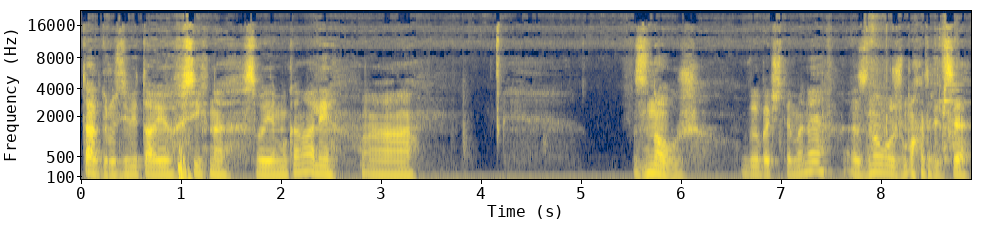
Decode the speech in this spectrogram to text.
Так, друзі, вітаю всіх на своєму каналі. Знову ж, вибачте мене, знову ж матриця,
